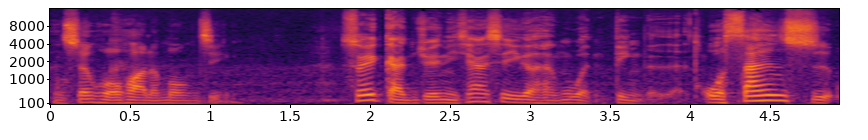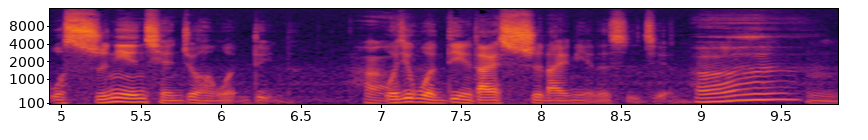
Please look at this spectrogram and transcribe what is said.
很生活化的梦境。所以感觉你现在是一个很稳定的人。我三十，我十年前就很稳定了，我已经稳定了大概十来年的时间。嗯。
